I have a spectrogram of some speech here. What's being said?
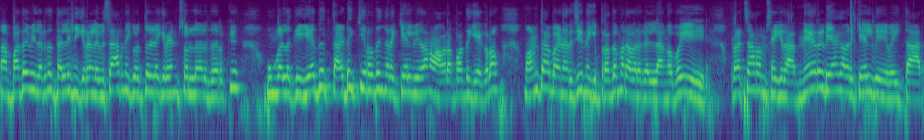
நான் பதவியிலிருந்து தள்ளி நிற்கிறேன் இல்லை விசாரணைக்கு ஒத்துழைக்கிறேன்னு சொல்லுறதற்கு உங்களுக்கு எது தடுக்கிறதுங்கிற கேள்வி தான் நம்ம அவரை பார்த்து கேட்குறோம். மம்தா பானர்ஜி இன்னைக்கு பிரதமர் அவர்கள் அங்கே போய் பிரச்சாரம் செய்கிறார். நேரடியாக அவர் கேள்வியை வைத்தார்.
